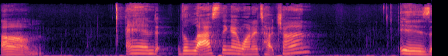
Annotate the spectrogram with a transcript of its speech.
Um, and the last thing I want to touch on is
